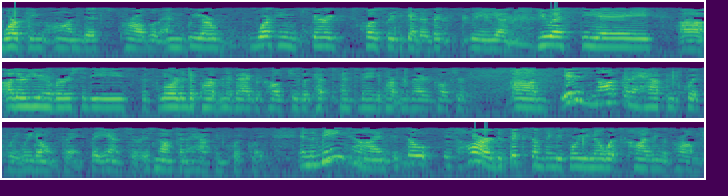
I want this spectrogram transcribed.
working on this problem, and we are working very closely together. The, the uh, USDA, uh, other universities, the Florida Department of Agriculture, the Pennsylvania Department of Agriculture. Um, it is not going to happen quickly. We don't think the answer is not going to happen quickly. In the meantime, it's so it's hard to fix something before you know what's causing the problem.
